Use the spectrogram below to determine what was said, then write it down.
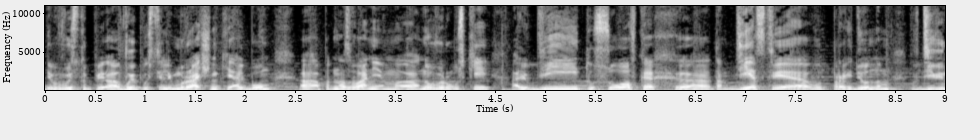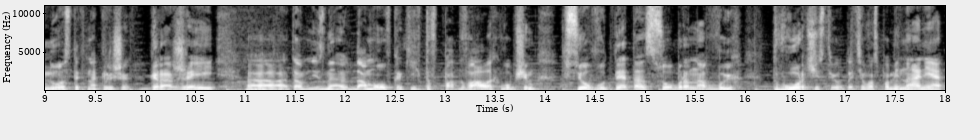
выступи- а, выпустили мрачненький альбом а, под названием «Новый русский», о любви, тусовках, там, детстве, вот, проведенном в 90-х на крышах гаражей, там, не знаю, домов каких-то, в подвалах. В общем, все вот это собрано в их творчестве. Вот эти воспоминания,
